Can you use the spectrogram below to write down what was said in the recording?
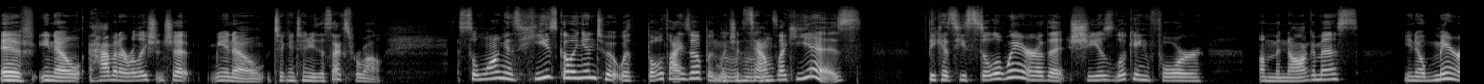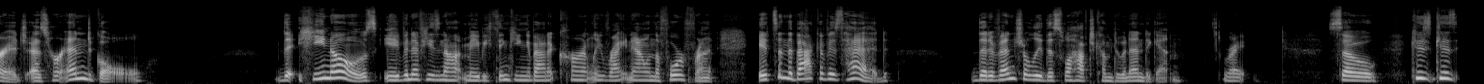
if, you know, having a relationship, you know, to continue the sex for a while. So long as he's going into it with both eyes open, which it mm-hmm. sounds like he is, because he's still aware that she is looking for a monogamous, you know, marriage as her end goal that he knows, even if he's not maybe thinking about it currently right now in the forefront, it's in the back of his head that eventually this will have to come to an end again. right. So, Because, cause,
